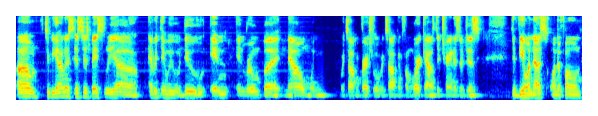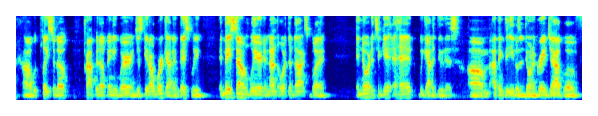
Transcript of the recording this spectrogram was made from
Um, to be honest, it's just basically uh, everything we would do in in room, but now when we're talking virtual. We're talking from workouts. The trainers are just viewing us on the phone. Uh, we place it up, prop it up anywhere, and just get our workout in. Basically, it may sound weird and unorthodox, but in order to get ahead, we got to do this. Um, I think the Eagles are doing a great job of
